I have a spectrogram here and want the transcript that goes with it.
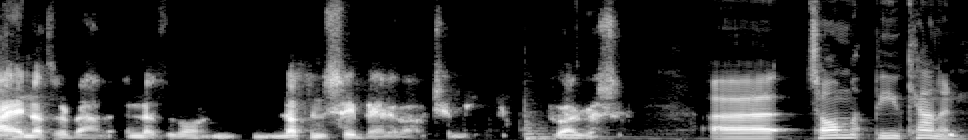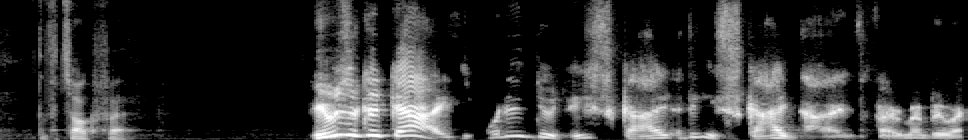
I had nothing about it, nothing on, nothing to say bad about Jimmy. Uh, Tom Buchanan, the photographer. He was a good guy. What did he do? Did he sky? I think he skydived, if I remember right.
